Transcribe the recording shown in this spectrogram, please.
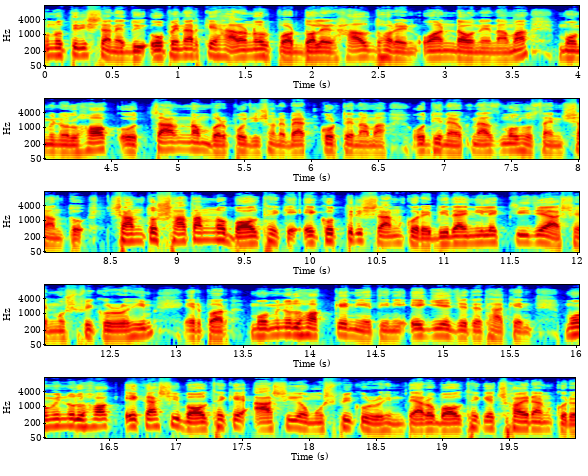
উনত্রিশ রানে দুই ওপেনারকে হারানোর পর দলের হাল ধরেন ওয়ান ডাউনে নামা মমিনুল হক ও চার নম্বর পজিশনে ব্যাট করতে নামা অধিনায়ক নাজমুল হোসেন শান্ত। শান্ত সাতান্ন বল থেকে একত্রিশ রান করে বিদায় নিলে ক্রিজে আসেন মুশফিকুর রহিম। এরপর মমিনুল হককে নিয়ে তিনি এগিয়ে যেতে থাকেন। মমিনুল হক একাশি বল থেকে আশি ও মুশফিকুর রহিম তেরো বল থেকে ছয় রান করে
